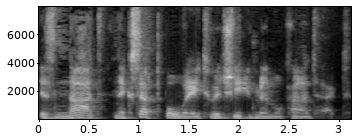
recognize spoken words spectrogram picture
is not an acceptable way to achieve minimal contact.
